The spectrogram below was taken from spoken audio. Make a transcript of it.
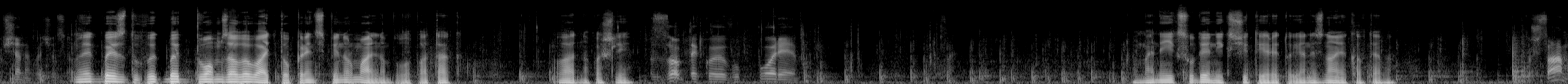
взагалі не хочу це. Ну якби, з якби двом заливати, то в принципі нормально було б, а так. Ладно, пошли. З оптикою в упорі. У мене X1, X4, то я не знаю, яка в тебе. То ж саме.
